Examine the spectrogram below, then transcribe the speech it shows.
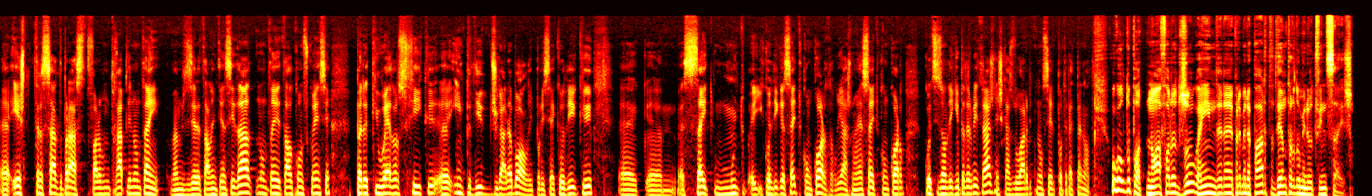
eh, este traçado de braço de forma muito rápida não tem, vamos dizer, a tal intensidade, não tem a tal consequência para que o Edwards fique uh, impedido de jogar a bola. E por isso é que eu digo que uh, aceito muito, e quando digo aceito, concordo, aliás, não é aceito, concordo com a decisão da equipa de arbitragem, neste caso do árbitro, não ser pontapé de penalti. O gol do Pote não há fora de jogo ainda na primeira parte, dentro do minuto 26.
